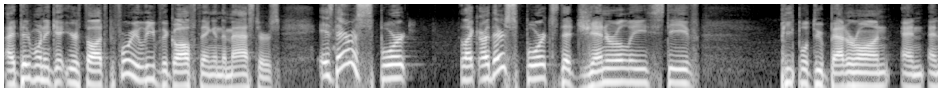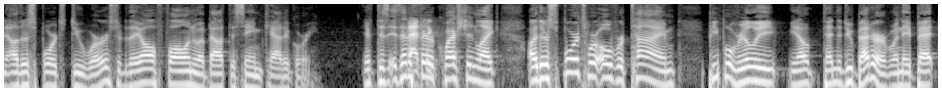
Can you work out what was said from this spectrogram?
I did want to get your thoughts before we leave the golf thing and the Masters. Is there a sport like are there sports that generally, Steve, people do better on and and other sports do worse or do they all fall into about the same category? If does, is that That's a fair a- question like are there sports where over time people really, you know, tend to do better when they bet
